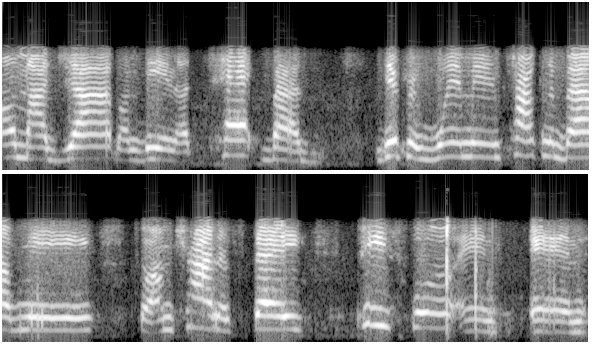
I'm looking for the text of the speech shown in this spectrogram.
on my job. I'm being attacked by different women talking about me. So I'm trying to stay peaceful and and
